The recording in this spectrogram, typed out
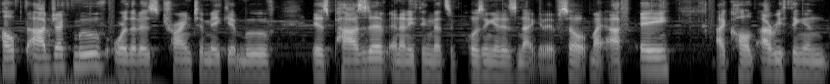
help the object move or that is trying to make it move is positive and anything that's opposing it is negative. So my FA, I called everything in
